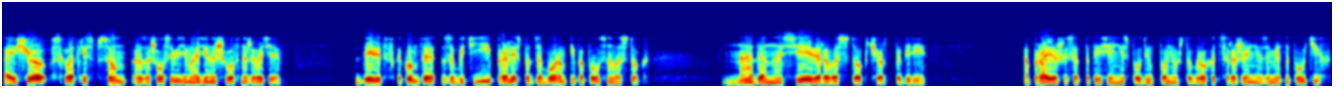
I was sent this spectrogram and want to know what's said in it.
А еще в схватке с псом разошелся, видимо, один из швов на животе. Дэвид в каком-то забытии пролез под забором и пополз на восток. «Надо на северо-восток, черт побери!» Оправившись от потрясения, Сполдинг понял, что грохот сражения заметно поутих.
